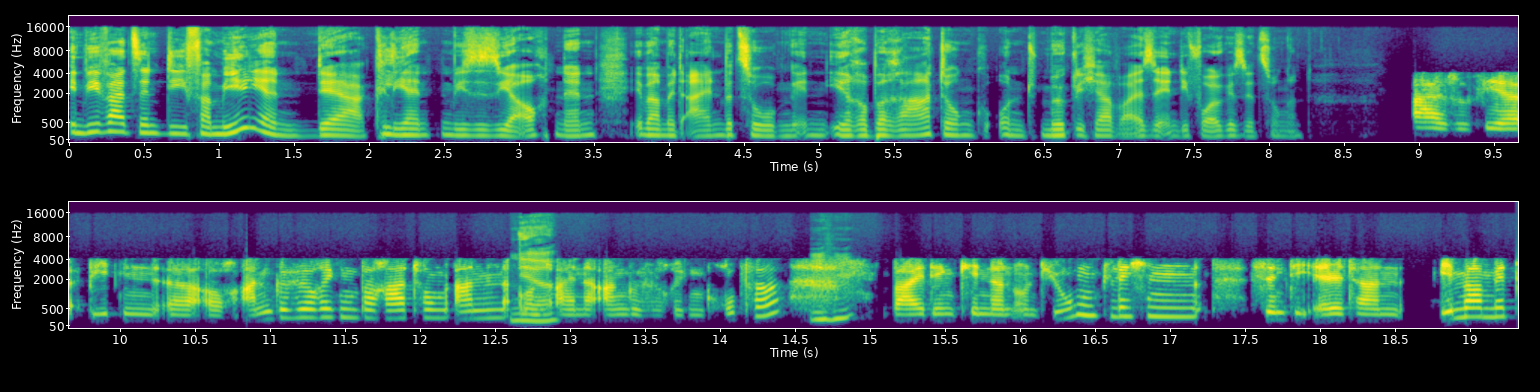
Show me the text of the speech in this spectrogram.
Inwieweit sind die Familien der Klienten, wie Sie sie auch nennen, immer mit einbezogen in Ihre Beratung und möglicherweise in die Folgesitzungen? Also wir bieten äh, auch Angehörigenberatung an ja. und eine Angehörigengruppe. Mhm. Bei den Kindern und Jugendlichen sind die Eltern immer mit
